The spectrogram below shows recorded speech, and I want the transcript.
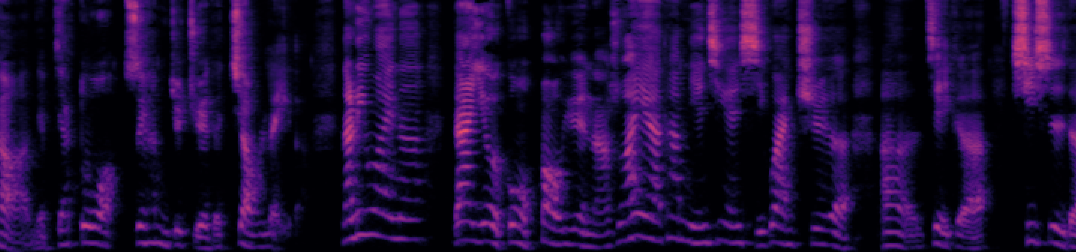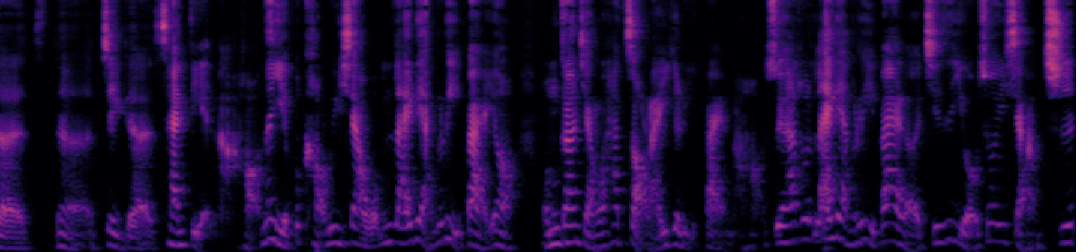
啊，也比较多，所以他们就觉得较累了。那另外呢，当然也有跟我抱怨啊，说哎呀，他们年轻人习惯吃了呃这个西式的呃这个餐点啊，哈，那也不考虑一下，我们来两个礼拜哟，我们刚刚讲过，他早来一个礼拜嘛，哈，所以他说来两个礼拜了，其实有时候也想吃。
